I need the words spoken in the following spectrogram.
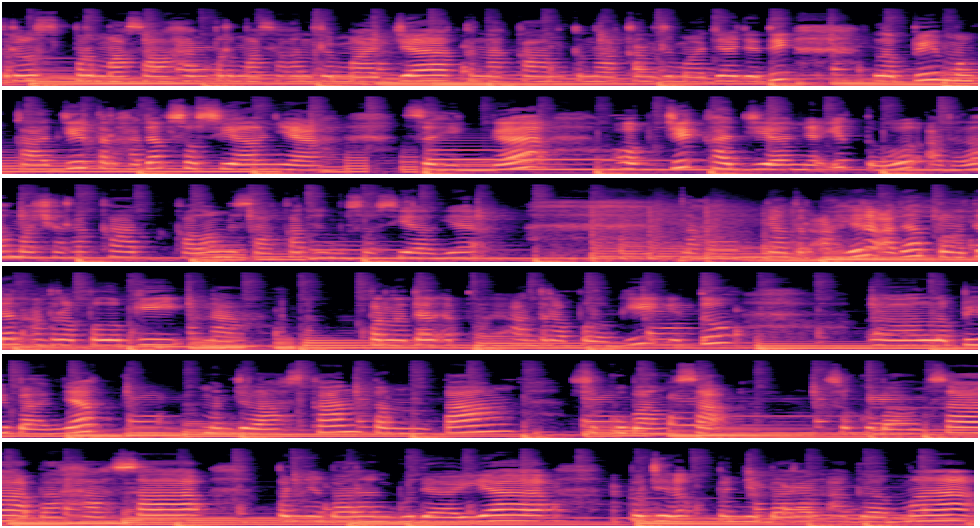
terus permasalahan-permasalahan remaja, kenakalan-kenakalan remaja. Jadi lebih mengkaji terhadap sosialnya sehingga objek kajiannya itu adalah masyarakat. Kalau misalkan ilmu sosial ya. Nah, yang terakhir ada penelitian antropologi. Nah, penelitian antropologi itu e, lebih banyak menjelaskan tentang suku bangsa suku bangsa, bahasa, penyebaran budaya, penyebaran agama,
